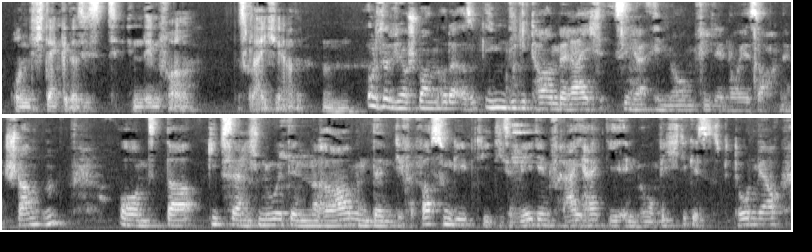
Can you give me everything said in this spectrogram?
Und ich denke, das ist in dem Fall das Gleiche. Oder? Mhm. Und es ist natürlich auch spannend, oder? Also im digitalen Bereich sind ja enorm viele neue Sachen entstanden. Und da gibt es eigentlich nur den Rahmen, den die Verfassung gibt, die, diese Medienfreiheit, die enorm wichtig ist, das betonen wir auch.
